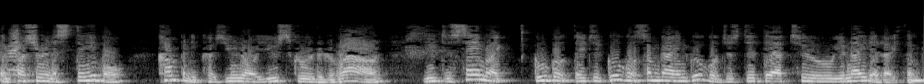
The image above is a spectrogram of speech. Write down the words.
And Right. plus, you're in a stable company because you know you screwed it around. You the same like Google. They did Google. Some guy in Google just did that to United, I think.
